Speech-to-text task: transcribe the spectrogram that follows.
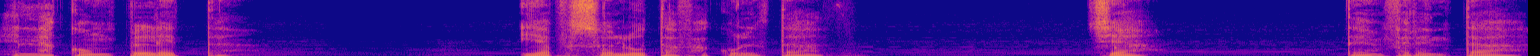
en la completa y absoluta facultad ya de enfrentar,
